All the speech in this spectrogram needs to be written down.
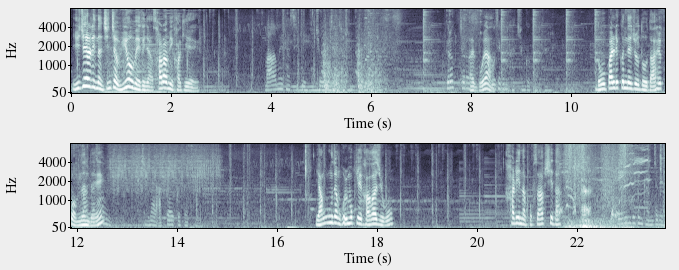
이 자리는 진짜 위험해 그냥 사람이 가기에. 마음을 다스리기 좋은 장소죠. 그럭저럭 아니, 뭐야? 고색은 갖춘 것 같아요. 너무 빨리 끝내줘도 나 할 거 없는데 망가지면 정말 아까울 것 같아요. 양공장 골목길 가가지고 칼이나 복사합시다. 개인적인 없습니다.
